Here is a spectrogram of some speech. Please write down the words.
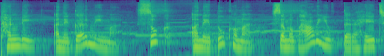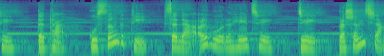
ઠંડી અને ગરમીમાં, સુખ અને દુઃખમાં સમભાવયુક્ત રહે છે તથા કુસંગથી સદા અળગો રહે છે, જે પ્રશંસા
